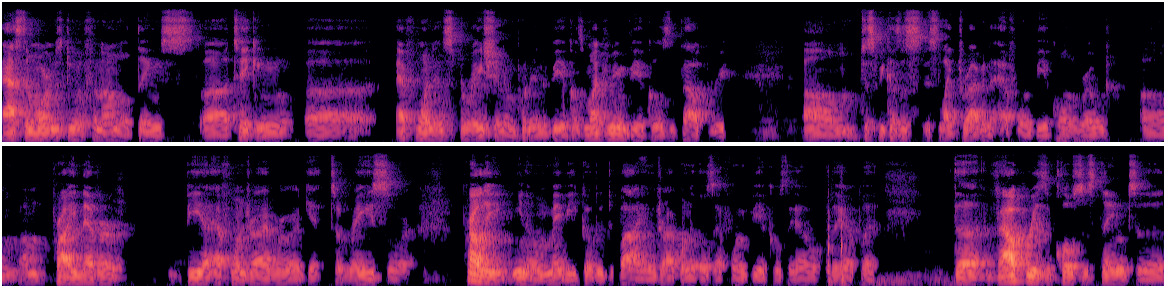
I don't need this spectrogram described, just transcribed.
Aston Martin is doing phenomenal things, uh, taking uh, F1 inspiration and putting it in the vehicles. My dream vehicle is the Valkyrie, um, just because it's, it's like driving an F1 vehicle on the road. Um, I'm probably never be a F1 driver or get to race or probably, you know, maybe go to Dubai and drive one of those F1 vehicles they have over there. But the Valkyrie is the closest thing to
